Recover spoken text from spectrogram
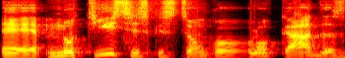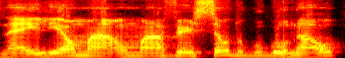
é, notícias que estão colocadas, né? Ele é uma, uma versão do Google Now.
